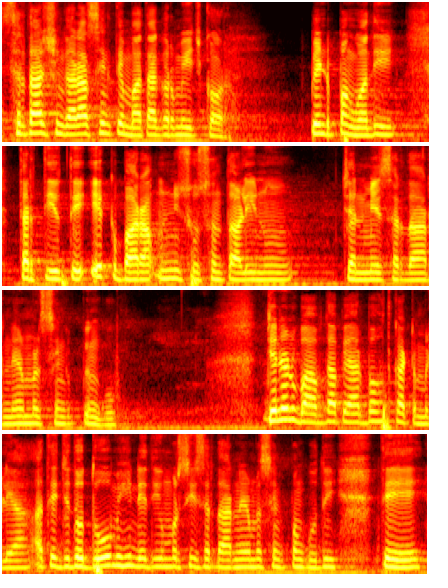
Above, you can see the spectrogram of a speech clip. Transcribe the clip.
ਸਰਦਾਰ ਸ਼ਿੰਗਾਰਾ ਸਿੰਘ ਤੇ ਮਾਤਾ ਗੁਰਮੀਤ ਕੌਰ, ਪਿੰਡ ਭੰਗਵਾ ਦੀ ਧਰਤੀ ਉੱਤੇ 1 12 1947 ਨੂੰ ਜਨਮੇ ਸਰਦਾਰ ਨਿਰਮਲ ਸਿੰਘ ਪਿੰਗੂ। ਜਿਨ੍ਹਾਂ ਨੂੰ ਬਾਪ ਦਾ ਪਿਆਰ ਬਹੁਤ ਘੱਟ ਮਿਲਿਆ ਅਤੇ ਜਦੋਂ 2 ਮਹੀਨੇ ਦੀ ਉਮਰ ਸੀ, ਸਰਦਾਰ ਨਿਰਮਲ ਸਿੰਘ ਪੰਗੂ ਦੀ ਤੇ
